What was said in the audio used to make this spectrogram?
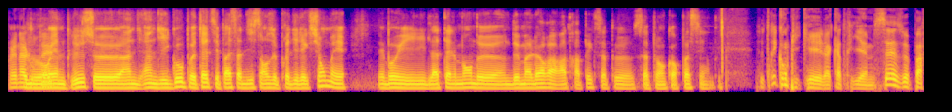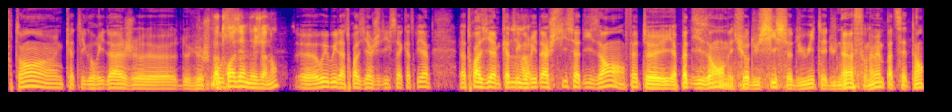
Rien, rien de plus. Euh, Indigo, peut-être, c'est pas sa distance de prédilection, mais, mais bon, il a tellement de, de malheurs à rattraper que ça peut, ça peut encore passer. C'est très compliqué, la quatrième. 16 partants, une catégorie d'âge euh, de vieux chevaux. La troisième déjà, non? Euh, Oui, oui, la troisième, j'ai dit que c'est la quatrième. La troisième, catégorie d'âge 6 à 10 ans. En fait, euh, il n'y a pas de 10 ans, on est sur du 6, du 8 et du 9. On n'a même pas de 7 ans.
